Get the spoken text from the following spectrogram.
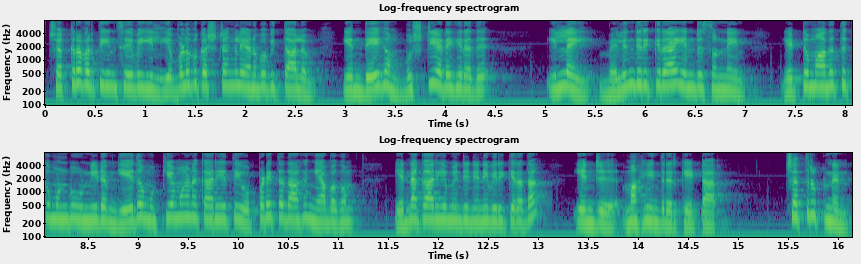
சக்கரவர்த்தியின் சேவையில் எவ்வளவு கஷ்டங்களை அனுபவித்தாலும் என் தேகம் புஷ்டி அடைகிறது. இல்லை மெலிந்திருக்கிறாய் என்று சொன்னேன். எட்டு மாதத்துக்கு முன்பு உன்னிடம் ஏதோ முக்கியமான காரியத்தை ஒப்படைத்ததாக ஞாபகம். என்ன காரியம் என்று நினைவிருக்கிறதா? என்று மகேந்திரர் கேட்டார். சத்ருக்னன்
